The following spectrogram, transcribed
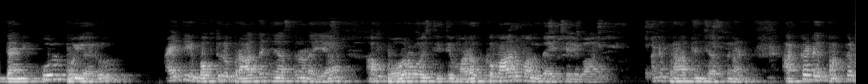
దాన్ని కోల్పోయారు. అయితే ఈ భక్తుడు ప్రార్థన చేస్తున్నాడు అయ్యా ఆ పూర్వ స్థితి మరొక్క మారు మాకు దయచేయవా? అని ప్రార్థన చేస్తున్నాడు. అక్కడే పక్కన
